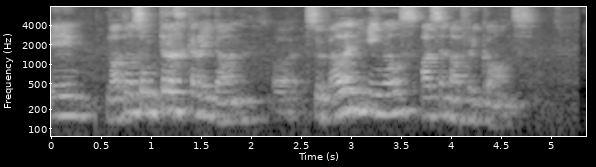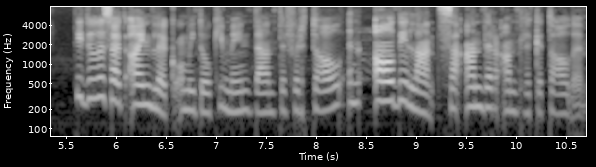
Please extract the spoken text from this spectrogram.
en laat ons hom terugkry dan sowel in Engels as in Afrikaans. Die doel is uiteindelik om die dokument dan te vertaal in al die land se ander amptelike tale.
